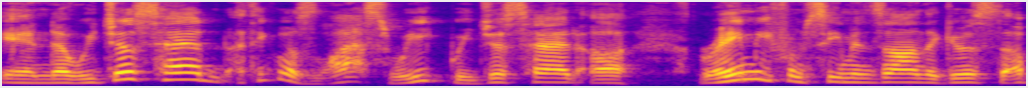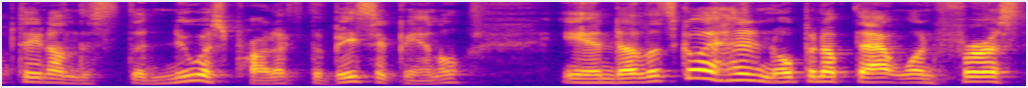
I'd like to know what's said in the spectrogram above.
And uh, we just had, I think it was last week, we just had uh, Rami from Siemens on to give us the update on this, the newest product, the basic panel. And uh, let's go ahead and open up that one first.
